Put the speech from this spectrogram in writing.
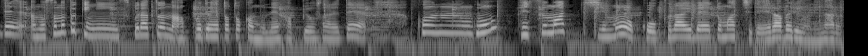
で、あの、その時にスプラトゥーンのアップデートとかもね、発表されて、今後、フェスマッチも、こう、プライベートマッチで選べるようになるっ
